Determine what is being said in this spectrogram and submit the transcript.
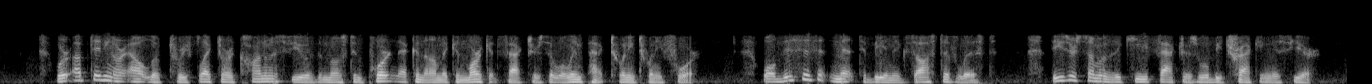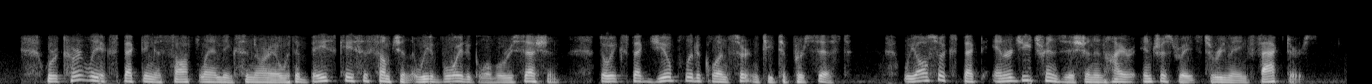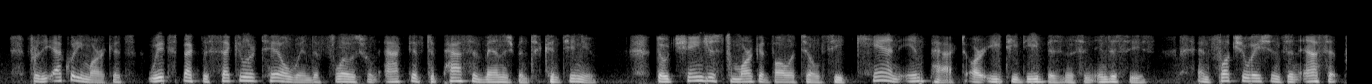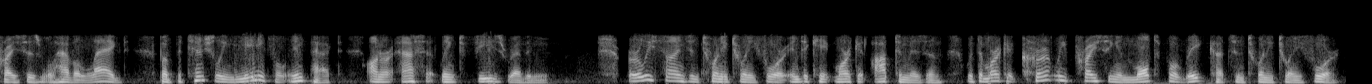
We're updating our outlook to reflect our economist view of the most important economic and market factors that will impact 2024. While this isn't meant to be an exhaustive list, these are some of the key factors we'll be tracking this year. We're currently expecting a soft landing scenario with a base case assumption that we avoid a global recession, though we expect geopolitical uncertainty to persist. We also expect energy transition and higher interest rates to remain factors. For the equity markets, we expect the secular tailwind of flows from active to passive management to continue, though changes to market volatility can impact our ETD business and Indices, and fluctuations in asset prices will have a lagged but potentially meaningful impact on our asset-linked fees revenue. Early signs in 2024 indicate market optimism, with the market currently pricing in multiple rate cuts in 2024.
